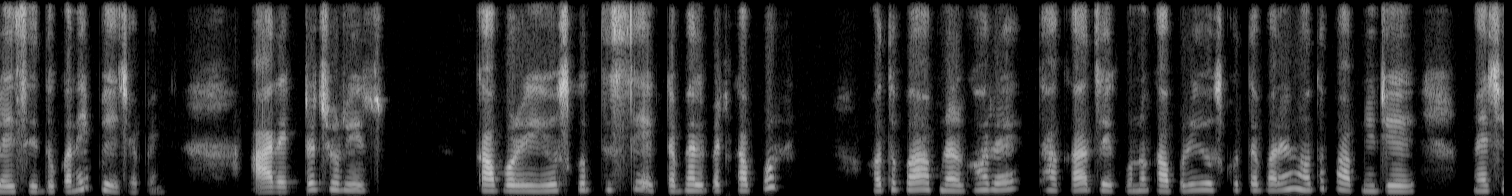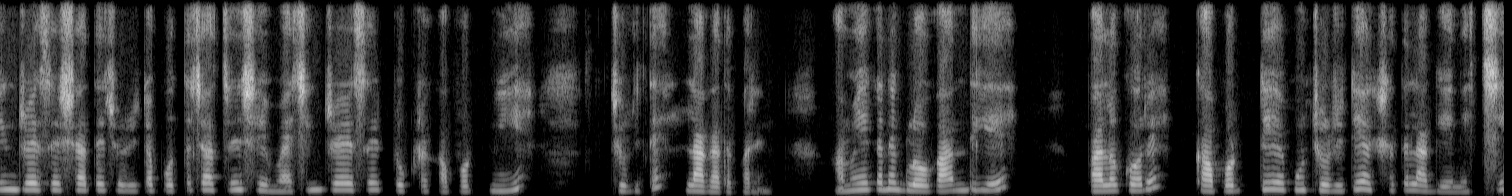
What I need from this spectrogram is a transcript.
লেসের দোকানেই পেয়ে যাবেন। আর একটা চুড়ির কাপড়ে ইউজ করতেছি একটা ভেলভেট কাপড় অথবা আপনার ঘরে থাকা যেকোনো কাপড়ই ইউজ করতে পারেন, অথবা আপনি যে ম্যাচিং ড্রেসের সাথে চুড়িটা পরতে চাচ্ছেন সেই ম্যাচিং ড্রেসের টুকরা কাপড় নিয়ে চুড়িতে লাগাতে পারেন। আমি এখানে গ্লোগান দিয়ে ভালো করে কাপড়টি এবং চুড়িটি একসাথে লাগিয়ে নিচ্ছি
